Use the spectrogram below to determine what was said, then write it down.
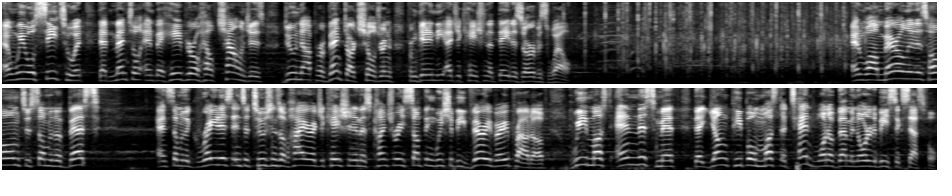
And we will see to it that mental and behavioral health challenges do not prevent our children from getting the education that they deserve as well. And while Maryland is home to some of the best and some of the greatest institutions of higher education in this country, something we should be very, very proud of, we must end this myth that young people must attend one of them in order to be successful.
